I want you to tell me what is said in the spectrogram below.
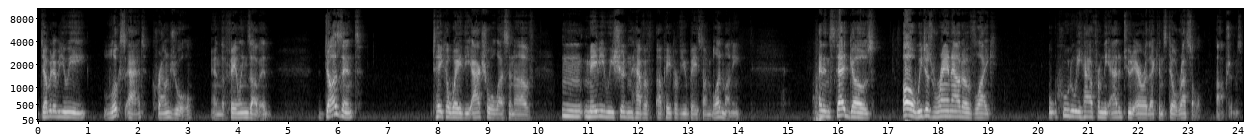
WWE looks at Crown Jewel and the failings of it, doesn't take away the actual lesson of mm, maybe we shouldn't have a, a pay per view based on blood money, and instead goes, oh, we just ran out of like, who do we have from the Attitude Era that can still wrestle options.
